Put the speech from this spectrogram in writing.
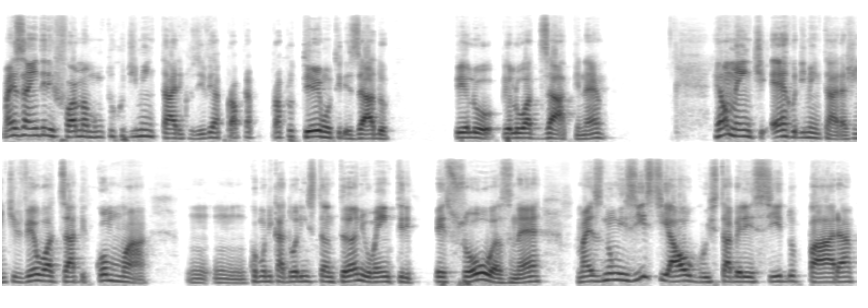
mas ainda de forma muito rudimentar, inclusive a própria próprio termo utilizado pelo, pelo WhatsApp, né? Realmente é rudimentar. A gente vê o WhatsApp como uma, um, comunicador instantâneo entre pessoas, né? Mas não existe algo estabelecido para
